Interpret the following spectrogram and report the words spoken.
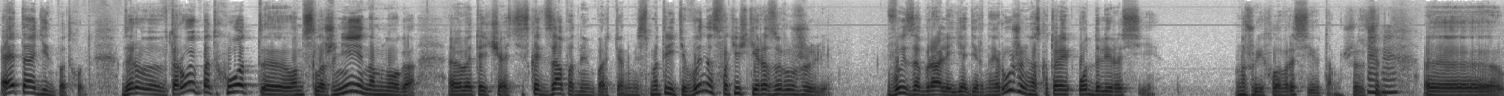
Это один подход. Второй подход, э, он сложнее намного э, в этой части, сказать западными партнерами. Смотрите, вы нас фактически разоружили. Вы забрали ядерное оружие, нас которое отдали России она же уехала в Россию там. Что, uh-huh. что, э,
